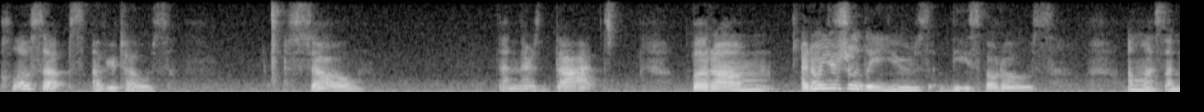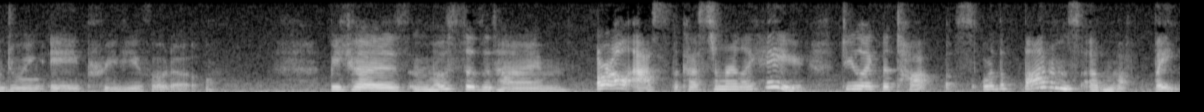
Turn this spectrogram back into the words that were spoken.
close-ups of your toes. So then there's that. But um, I don't usually use these photos unless I'm doing a preview photo. Because most of the time, or I'll ask the customer like, hey, do you like the tops or the bottoms of my feet?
